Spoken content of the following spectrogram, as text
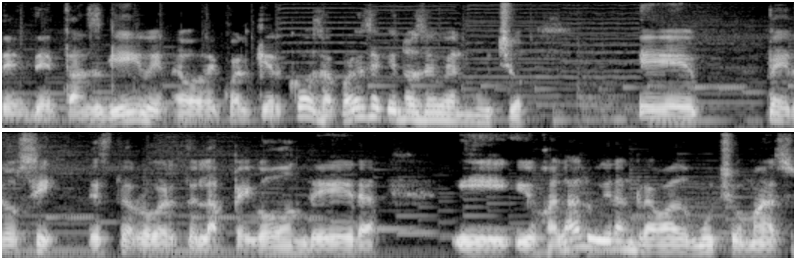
de, Thanksgiving o de cualquier cosa, parece que no se ven mucho, eh, pero sí, este Roberto la pegó donde era y, ojalá lo hubieran grabado mucho más,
